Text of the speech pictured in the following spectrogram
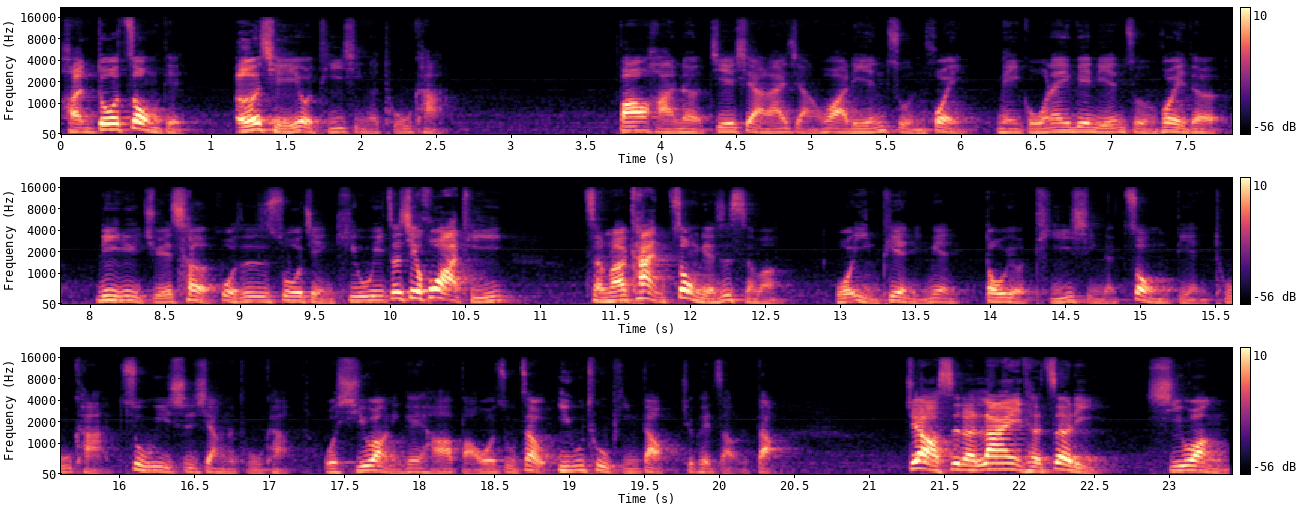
很多重点，而且又提醒了图卡，包含了接下来讲话，联准会美国那边联准会的利率决策，或者是缩减 QE 这些话题怎么看？重点是什么？我影片里面都有提醒的重点图卡，注意事项的图卡。我希望你可以好好把握住，在我 YouTube 频道就可以找得到。居老师的 Light 这里，希望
